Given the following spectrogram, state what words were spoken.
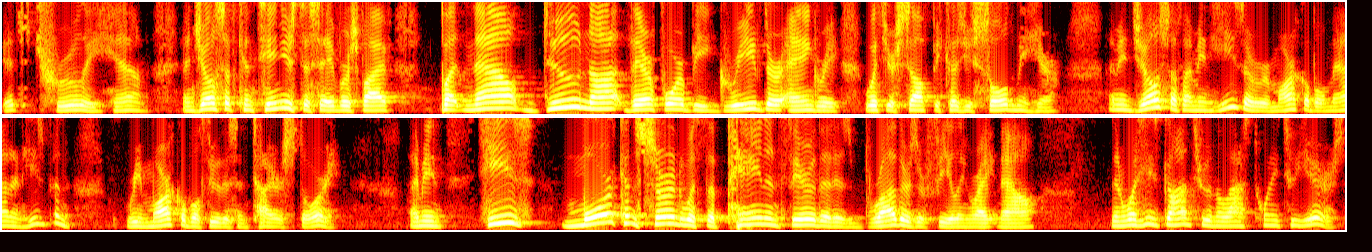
It's truly him. And Joseph continues to say, verse 5, but now do not therefore be grieved or angry with yourself because you sold me here. I mean, Joseph, I mean, he's a remarkable man and he's been remarkable through this entire story. I mean, he's more concerned with the pain and fear that his brothers are feeling right now than what he's gone through in the last 22 years.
